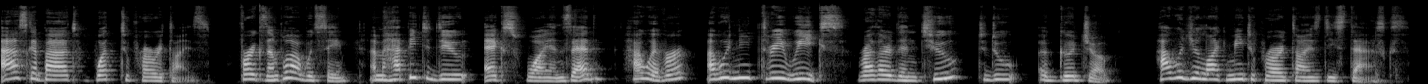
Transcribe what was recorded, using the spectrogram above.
Ask about what to prioritize. For example, I would say, I'm happy to do X, Y, and Z. However, I would need three weeks rather than two to do a good job. How would you like me to prioritize these tasks?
